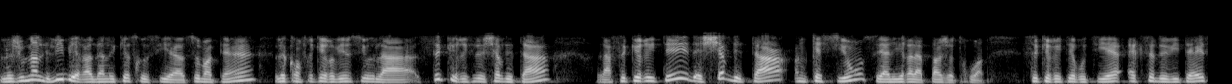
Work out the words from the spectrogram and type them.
Le journal libéral dans le kiosque aussi euh, ce matin, le conflit qui revient sur la sécurité des chefs d'État. La sécurité des chefs d'État en question, c'est à lire à la page 3 sécurité routière, excès de vitesse,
